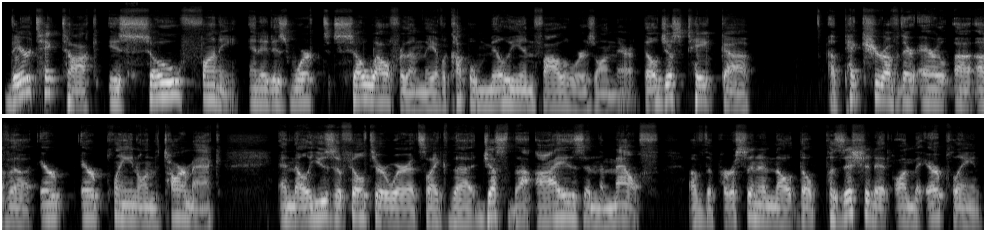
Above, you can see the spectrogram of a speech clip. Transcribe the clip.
Their TikTok is so funny, and it has worked so well for them. They have a couple million followers on there. They'll just take uh, a picture of their air uh, of a air, airplane on the tarmac, and they'll use a filter where it's like the just the eyes and the mouth of the person, and they'll they'll position it on the airplane,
